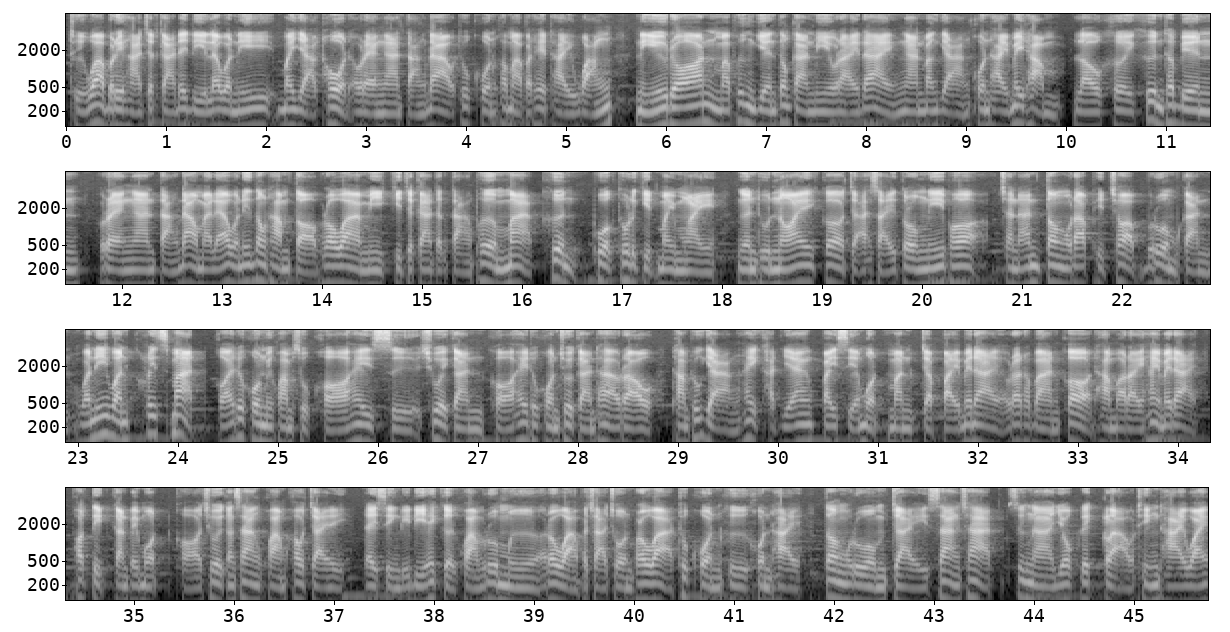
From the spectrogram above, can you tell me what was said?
ถือว่าบริหารจัดการได้ดี และวันนี้ไม่อยากโทษแรงงานต่างด้าว ทุกคนเข้ามาประเทศไทยหวัง หนีร้อนมาพึ่งเย็นต้องการมีรายได้ งานบางอย่างคนไทยไม่ทำเราเคยขึ้นทะเบียนแรงงานต่างด้าวมาแล้ว วันนี้ต้องทำต่อ เพราะว่ามีกิจการต่างๆ เพิ่มมากขึ้น พวกธุรกิจใหม่ ๆ เงินทุนน้อยก็จะอาศัยตรงนี้ เพราะฉะนั้นต้องรับผิดชอบร่วมกัน วันนี้วันคริสต์มาส ขอให้ทุกคนมีความสุขขอให้สื่อช่วยกันขอให้ทุกคนช่วยกันถ้าเราทำทุกอย่างให้ขัดแย้งไปเสียหมด มันจะไปไม่ได้ รัฐบาลก็ทำอะไรให้ไม่ได้เพราะติดกันไปหมด ขอช่วยกันสร้างความเข้าใจได้สิ่งดีๆ ให้เกิดความร่วมมือระหว่างประชาชน เพราะว่าทุกคนคือคนไทยต้องรวมใจสร้างชาติ ซึ่งนายกได้กล่าวทิ้งท้ายไว้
